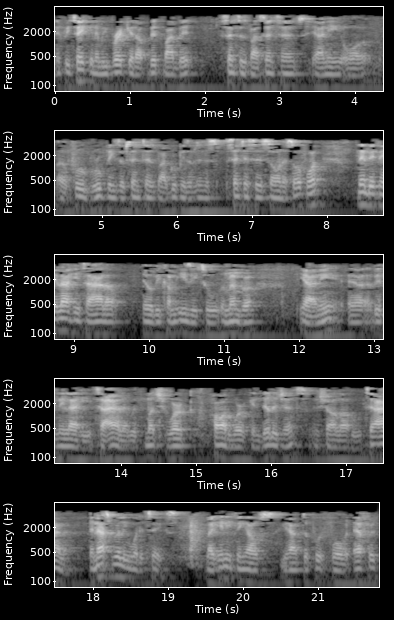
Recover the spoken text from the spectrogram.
if we take it and we break it up bit by bit, sentence by sentence, yani, or uh, through groupings of sentence by groupings of sentences, so on and so forth, then bithnillahi ta'ala, it will become easy to remember, yani, uh, bithnillahi ta'ala, with much work, hard work and diligence, inshallah ta'ala. And that's really what it takes. Like anything else, you have to put forward effort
